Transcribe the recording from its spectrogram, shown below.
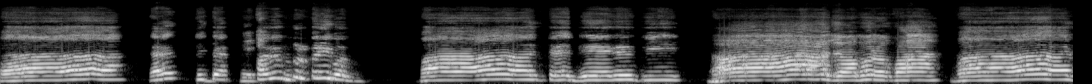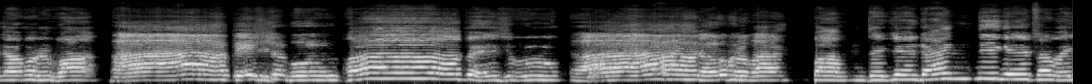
ভা হ্যাঁ ঠিক আছে আমি ভুল করি বলব। ভা পেগের কি হা জবর পা ভা জবর ভা ভা জবর বাম থেকে ডান দিকে সবাই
